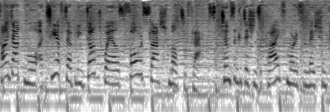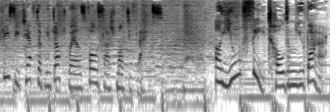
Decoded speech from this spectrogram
Find out more at tfw.wales forward slash multiflex. Terms and conditions apply. For more information, please see tfw.wales forward slash multiflex. Are your feet holding you back?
